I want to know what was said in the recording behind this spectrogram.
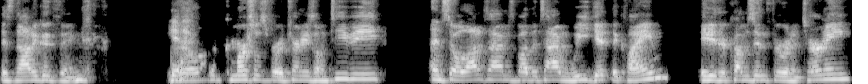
is not a good thing. Yeah there are a lot of commercials for attorneys on tv and so a lot of times by the time we get the claim it either comes in through an attorney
